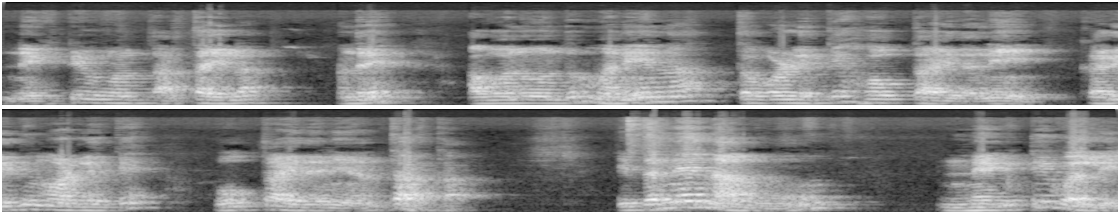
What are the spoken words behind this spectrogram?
ನೆಗೆಟಿವ್ ಅಂತ ಅರ್ಥ ಇಲ್ಲ. ಅಂದ್ರೆ ಅವನು ಒಂದು ಮನೆಯನ್ನ ತಗೊಳ್ಳಿಕ್ಕೆ ಹೋಗ್ತಾ ಇದ್ದಾನೆ. ಖರೀದಿ ಮಾಡ್ಲಿಕ್ಕೆ ಹೋಗ್ತಾ ಇದ್ದಾನೆ ಅಂತ ಅರ್ಥ. ಇದನ್ನೇ ನಾವು ನೆಗೆಟಿವ್ ಅಲ್ಲಿ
